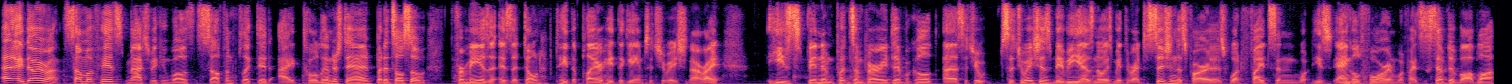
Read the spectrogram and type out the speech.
don't get me wrong. Some of his matchmaking woes self inflicted. I totally understand, but it's also for me is a, is a don't hate the player, hate the game situation. All right. He's been in, put in some very difficult uh, situ- situations. Maybe he hasn't always made the right decision as far as what fights and what he's angled for and what fights accepted. Blah blah.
